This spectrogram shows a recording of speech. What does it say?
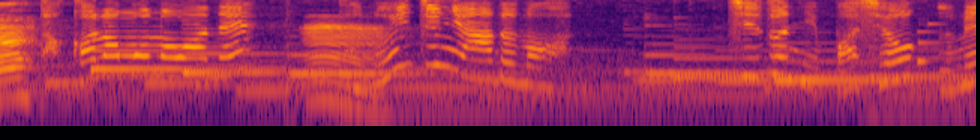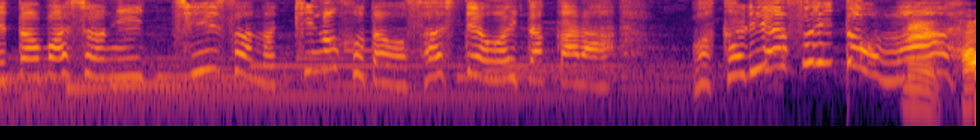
นะ 宝物はね อืม この位置にあるの地図に場所を埋めた場所に小さな木の札を刺しておいたからわかりやすいと思う นี่เขา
